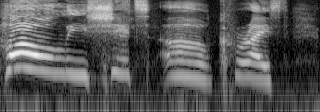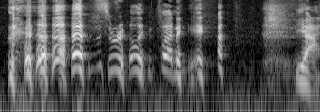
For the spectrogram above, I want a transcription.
Holy shit. Oh Christ. That's really funny. yeah.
